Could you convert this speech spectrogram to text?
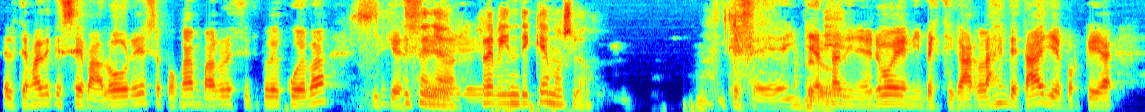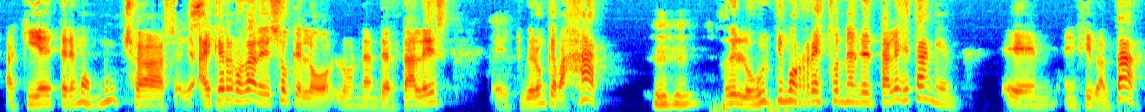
el tema de que se valore, se ponga en valor este tipo de cuevas y que Sí, se, señor, reivindiquémoslo. Que se invierta Pero- dinero en investigarlas en detalle, porque aquí tenemos muchas. Hay que recordar eso, que lo- los neandertales eh, tuvieron que bajar. Entonces, los últimos restos neandertales están en, en, en Gibraltar.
